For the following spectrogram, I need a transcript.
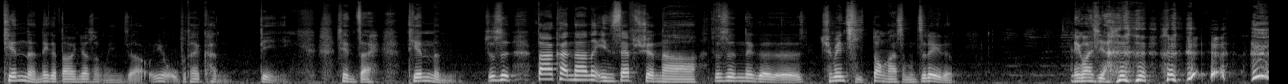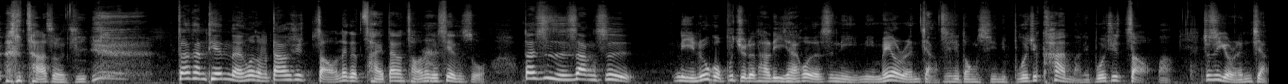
天能那个导演叫什么名字啊？因为我不太看电影。现在天能就是大家看他那 Inception 啊，就是那个、呃、全面启动啊什么之类的，没关系啊，查手机。大家看天能或什么，大家去找那个彩蛋，找那个线索。但事实上是，你如果不觉得他厉害，或者是你你没有人讲这些东西，你不会去看嘛，你不会去找嘛。就是有人讲，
